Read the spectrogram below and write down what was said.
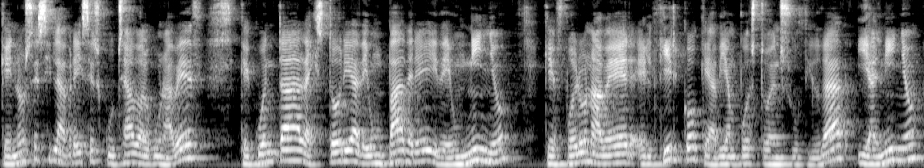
que no sé si la habréis escuchado alguna vez, que cuenta la historia de un padre y de un niño que fueron a ver el circo que habían puesto en su ciudad y al niño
